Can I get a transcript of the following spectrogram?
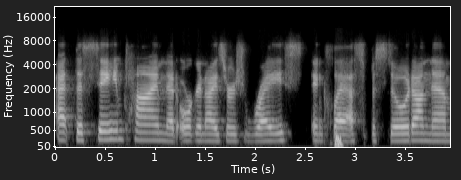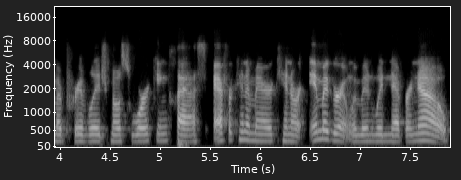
at the same time that organizers' race and class bestowed on them a privilege most working class African American or immigrant women would never know,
